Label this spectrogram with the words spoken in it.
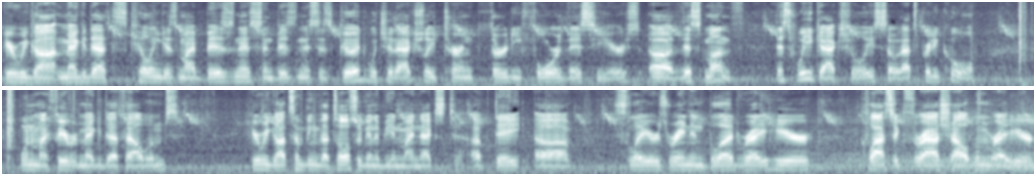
Here we got Megadeth's Killing Is My Business and Business Is Good, which had actually turned 34 this year, uh, this month, this week actually, so that's pretty cool. One of my favorite Megadeth albums. Here we got something that's also going to be in my next update. Uh, Slayer's Reign in Blood right here. Classic thrash album right here.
